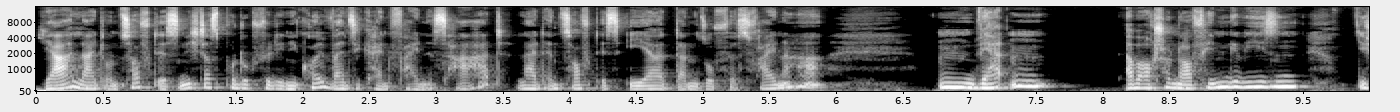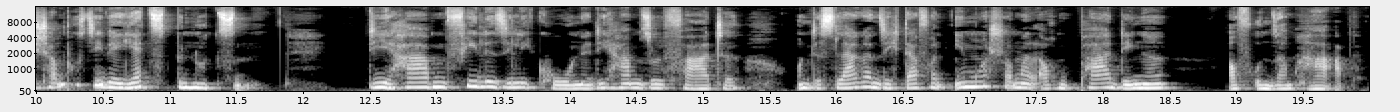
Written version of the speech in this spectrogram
ja, Light and Soft ist nicht das Produkt für die Nicole, weil sie kein feines Haar hat. Light and Soft ist eher dann so fürs feine Haar. Mm, wir hatten aber auch schon darauf hingewiesen, die Shampoos, die wir jetzt benutzen, die haben viele Silikone, die haben Sulfate und es lagern sich davon immer schon mal auch ein paar Dinge auf unserem Haar ab.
